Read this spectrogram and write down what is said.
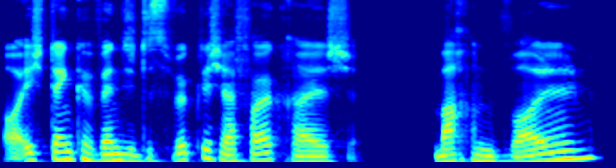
Oh, ich denke, wenn sie das wirklich erfolgreich machen wollen,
